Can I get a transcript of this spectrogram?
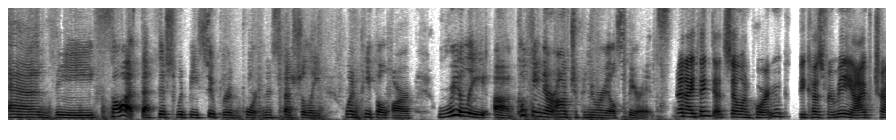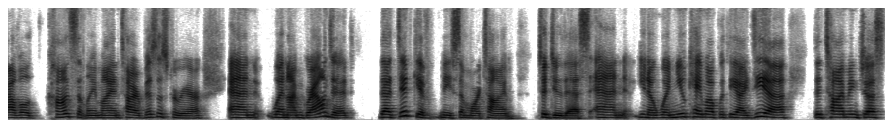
and the thought that this would be super important, especially when people are really uh, cooking their entrepreneurial spirits. And I think that's so important because for me, I've traveled constantly my entire business career. And when I'm grounded, that did give me some more time to do this. And, you know, when you came up with the idea, the timing just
